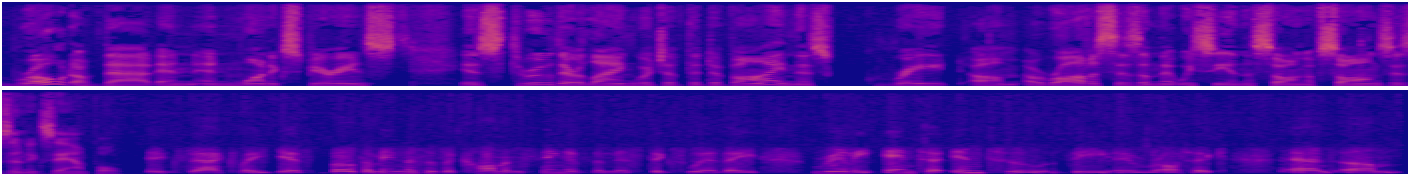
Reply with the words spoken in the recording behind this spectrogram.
wrote of that, and and one experience is through their language of the divine. This great um, eroticism that we see in the Song of Songs as an example. Exactly. Yes, both. I mean, this is a common thing of the mystics where they really enter into the erotic. And um,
